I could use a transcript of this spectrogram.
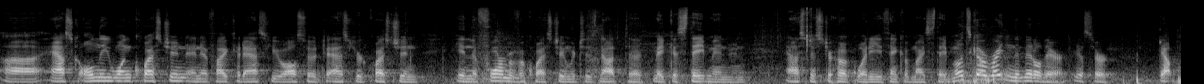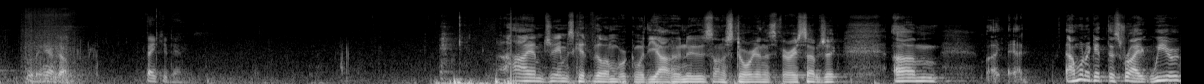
uh, ask only one question, and if I could ask you also to ask your question in the form of a question, which is not to make a statement and ask Mr. Hook, what do you think of my statement? Let's go right in the middle there. Yes, sir. Yep, with a hand up. Thank you, Dan. Hi, I'm James Kittville. I'm working with Yahoo News on a story on this very subject. Um, I, I want to get this right. We are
